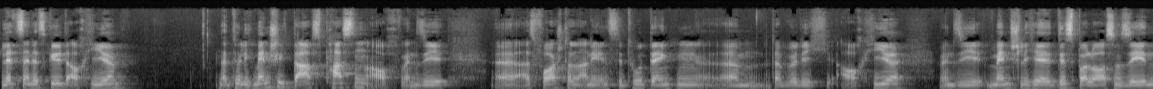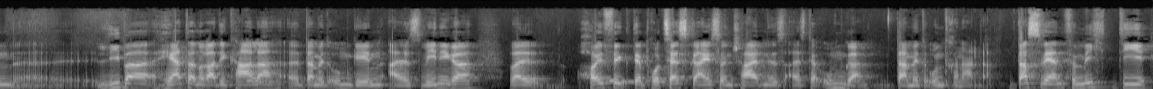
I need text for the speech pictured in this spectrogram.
Letzten Endes gilt auch hier, Natürlich menschlich darf es passen, auch wenn Sie äh, als Vorstand an Ihr Institut denken. Ähm, da würde ich auch hier, wenn Sie menschliche Disbalancen sehen, äh, lieber härter und radikaler äh, damit umgehen als weniger, weil häufig der Prozess gar nicht so entscheidend ist als der Umgang damit untereinander. Das wären für mich die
